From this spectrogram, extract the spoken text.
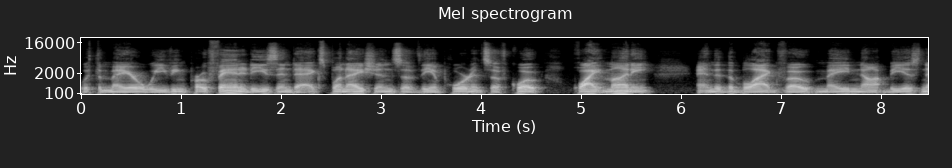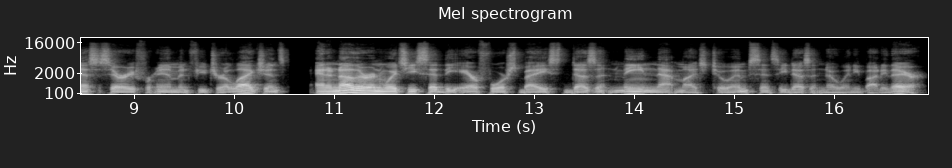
with the mayor weaving profanities into explanations of the importance of, quote, white money and that the black vote may not be as necessary for him in future elections and another in which he said the Air Force Base doesn't mean that much to him since he doesn't know anybody there.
